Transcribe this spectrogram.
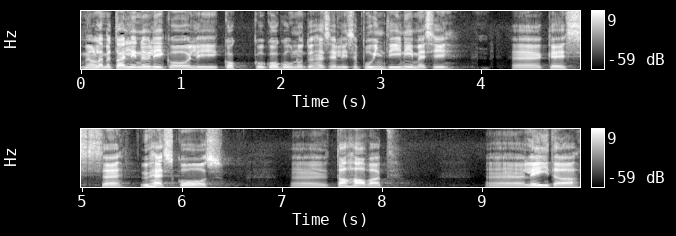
me oleme Tallinna Ülikooli kokku kogunud ühe sellise pundi inimesi, kes üheskoos tahavad leida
